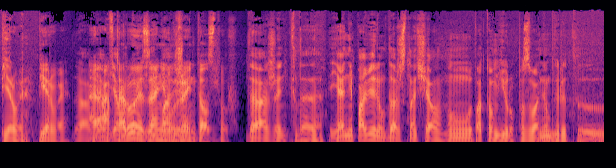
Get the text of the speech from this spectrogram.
Первое. Первое. Да, а я- а я второе не занял поверил Жень даже. Толстов. Да, Женька, да, да. Я не поверил даже сначала. Ну, потом Юра позвонил, говорит, «Э,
